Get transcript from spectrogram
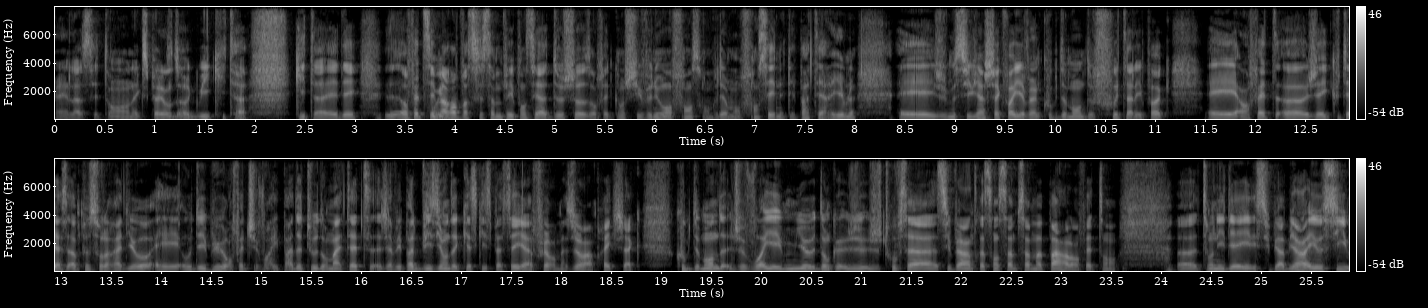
Et là, c'est ton expérience de rugby qui t'a qui t'a aidé. Euh, en fait, c'est marrant parce que ça me fait penser à deux choses. En fait, quand je suis venu en France, on va dire mon français n'était pas terrible, et je me souviens chaque fois il y avait un coupe de monde de foot à l'époque, et en fait euh, j'ai écouté un peu sur la radio, et au début, en fait, je voyais pas de tout dans ma tête, j'avais pas de vision de qu'est-ce qui se passait. Et à fur et à mesure, après chaque coupe de monde, je voyais mieux. Donc, je, je trouve ça super intéressant. Ça, ça me parle en fait. Ton, euh, ton idée est super bien. Et aussi,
